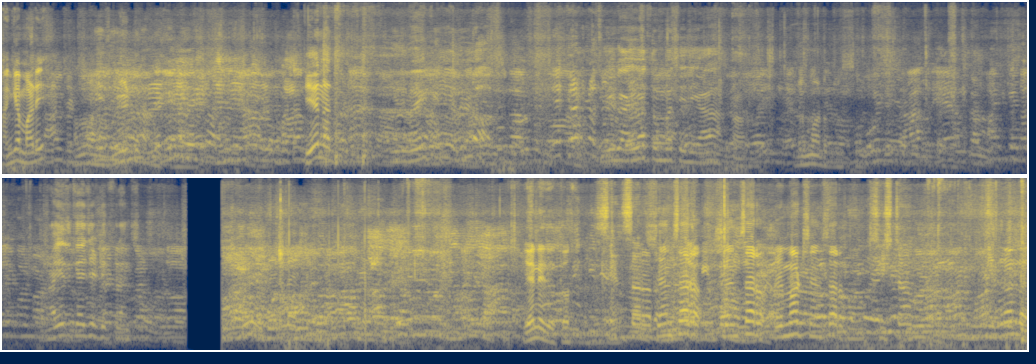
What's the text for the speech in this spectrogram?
ಹಂಗೆ ಮಾಡಿ. ಏನದು ಈಗ ಐವತ್ತೊಂಬತ್ತಿದೆಯಾ ಐದು ಐದು ಕೆಜಿ ಡಿಫ್ರೆನ್ಸ್ ಏನಿದೆ ತೋರ್ಸಿ. Sensor sensor remote sensor system ಇದರಲ್ಲಿ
